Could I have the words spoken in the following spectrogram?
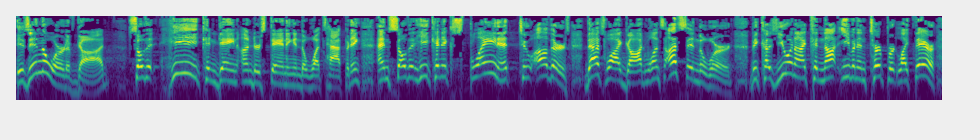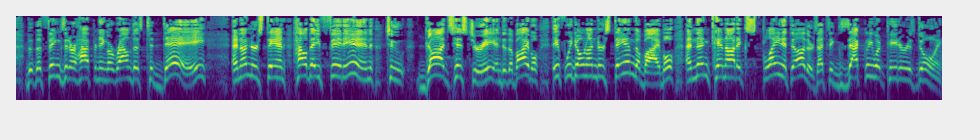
is in the Word of God so that he can gain understanding into what's happening and so that he can explain it to others. That's why God wants us in the Word. Because you and I cannot even interpret like there the, the things that are happening around us today and understand how they fit in to God's history and to the Bible if we don't understand the Bible and then cannot explain it to others. That's exactly what Peter is doing.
